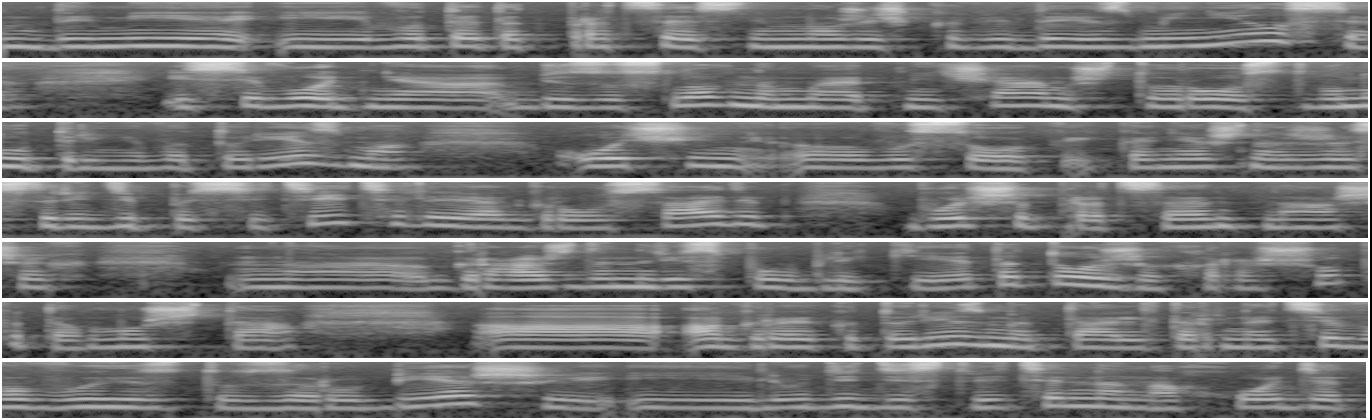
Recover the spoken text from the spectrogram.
пандемия, и вот этот процесс немножечко видоизменился, и сегодня, безусловно, мы отмечаем, что рост внутреннего туризма очень э, высок. И, конечно же, среди посетителей агроусадеб больше процент наших э, граждан республики. Это тоже хорошо, потому что а, агроэкотуризм – это альтернатива выезду за рубеж, и, люди действительно находят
